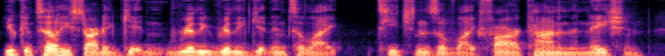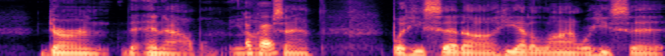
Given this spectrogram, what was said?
you can tell he started getting really, really getting into like teachings of like Farrakhan and the Nation during the N album. You know what I'm Okay. saying? But he said uh he had a line where he said,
